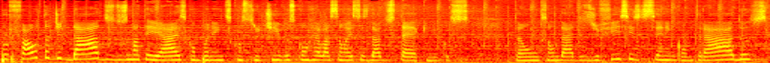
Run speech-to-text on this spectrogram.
por falta de dados dos materiais, componentes construtivos com relação a esses dados técnicos. Então, são dados difíceis de serem encontrados,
